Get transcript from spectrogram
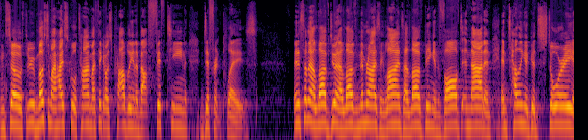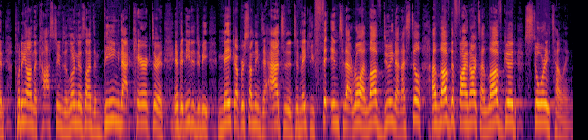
And so, through most of my high school time, I think I was probably in about 15 different plays. And it's something I love doing. I love memorizing lines. I love being involved in that and, and telling a good story and putting on the costumes and learning those lines and being that character. And if it needed to be makeup or something to add to, to make you fit into that role, I love doing that. And I still, I love the fine arts. I love good storytelling.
